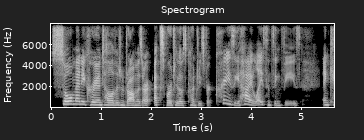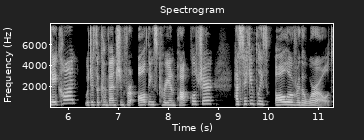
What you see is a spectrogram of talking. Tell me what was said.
So many Korean television dramas are exported to those countries for crazy high licensing fees, and KCON, which is a convention for all things Korean pop culture, has taken place all over the world,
